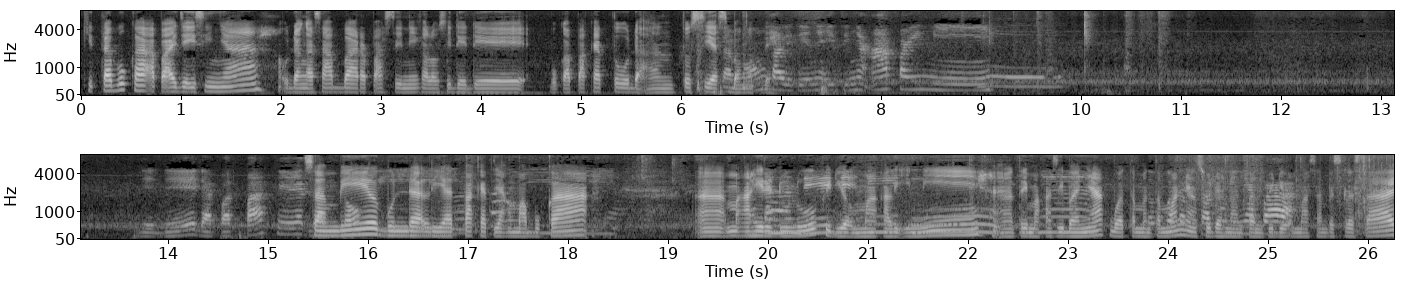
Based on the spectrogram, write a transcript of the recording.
Kita buka apa aja isinya. Udah nggak sabar pasti nih kalau si dede buka paket tuh udah antusias kita banget deh. kali ini isinya apa ini dede dapat paket. Sambil bunda lihat paket yang mau buka uh, mengakhiri dulu video emak kali ini. Uh, terima kasih banyak buat teman-teman yang sudah nonton video emak sampai selesai.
